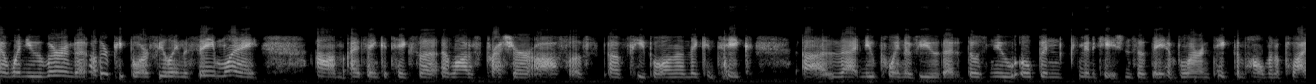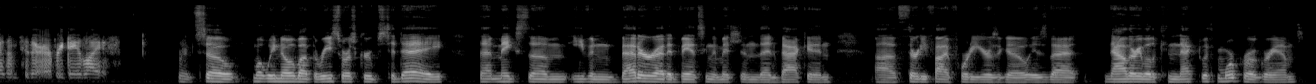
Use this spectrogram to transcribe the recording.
and when you learn that other people are feeling the same way, um, I think it takes a, a lot of pressure off of of people, and then they can take uh, that new point of view, that those new open communications that they have learned, take them home and apply them to their everyday life. Right. So, what we know about the resource groups today that makes them even better at advancing the mission than back in uh, 35, 40 years ago is that now they're able to connect with more programs.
